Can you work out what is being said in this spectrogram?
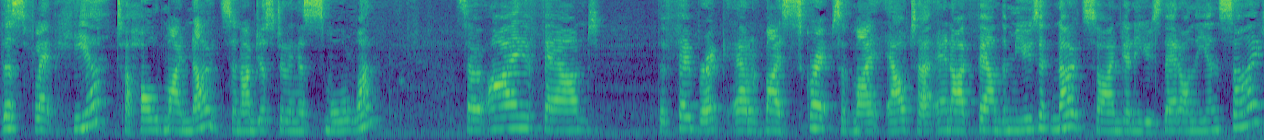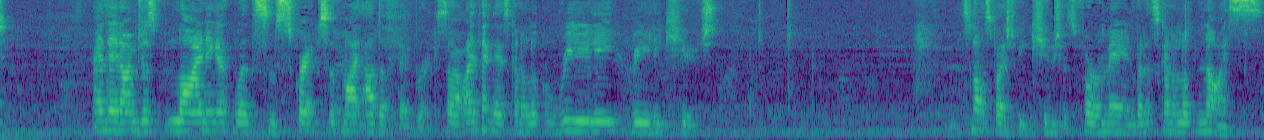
this flap here to hold my notes and I'm just doing a small one. So I have found the fabric out of my scraps of my outer and I've found the music notes so I'm going to use that on the inside and then I'm just lining it with some scraps of my other fabric. So I think that's going to look really, really cute. It's not supposed to be cute, it's for a man, but it's going to look nice.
